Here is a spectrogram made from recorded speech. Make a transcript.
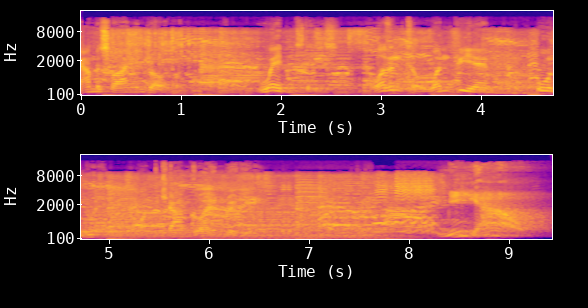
Cambuslang and Broadway. Wednesdays, 11 till 1 pm, only on CamGlen Radio. Meow.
